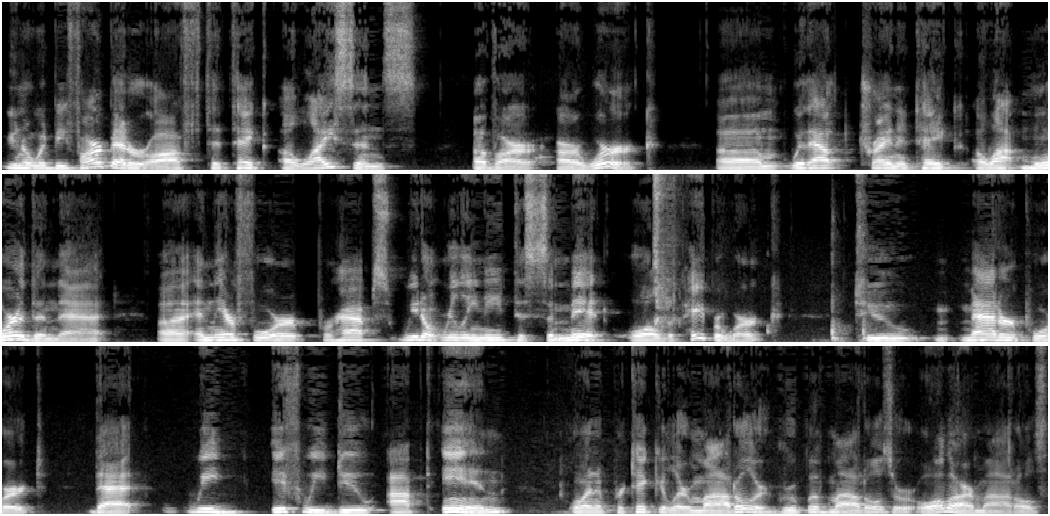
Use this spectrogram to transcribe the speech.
you know, would be far better off to take a license of our our work um, without trying to take a lot more than that, uh, and therefore perhaps we don't really need to submit all the paperwork to Matterport that we, if we do opt in on a particular model or group of models or all our models,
